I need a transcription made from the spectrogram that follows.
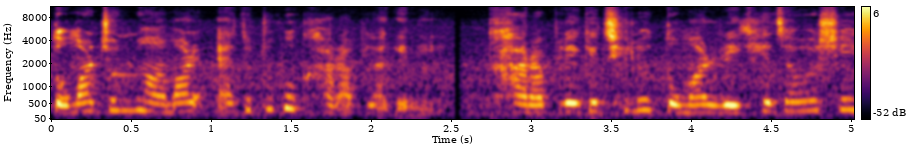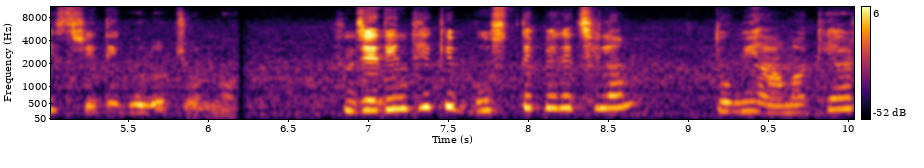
তোমার জন্য আমার এতটুকু খারাপ লাগেনি। খারাপ লেগেছিল তোমার রেখে যাওয়া সেই স্মৃতিগুলোর জন্য। যেদিন থেকে বুঝতে পেরেছিলাম, তুমি আমাকে আর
